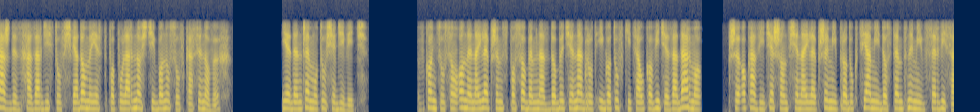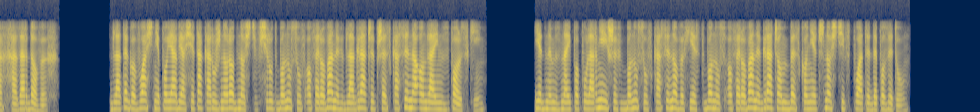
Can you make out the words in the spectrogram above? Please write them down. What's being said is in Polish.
każdy z hazardzistów świadomy jest popularności bonusów kasynowych. Jeden czemu tu się dziwić? W końcu są one najlepszym sposobem na zdobycie nagród i gotówki całkowicie za darmo, przy okazji ciesząc się najlepszymi produkcjami dostępnymi w serwisach hazardowych. Dlatego właśnie pojawia się taka różnorodność wśród bonusów oferowanych dla graczy przez kasyna online z Polski. Jednym z najpopularniejszych bonusów kasynowych jest bonus oferowany graczom bez konieczności wpłaty depozytu.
